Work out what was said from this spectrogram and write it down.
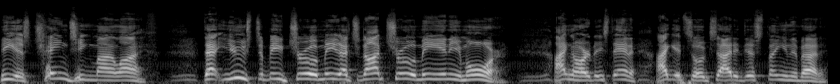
He is changing my life. That used to be true of me. That's not true of me anymore. I can hardly stand it. I get so excited just thinking about it.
